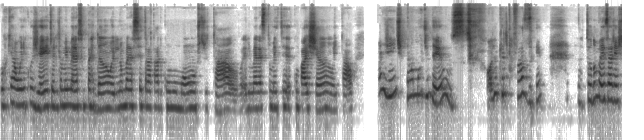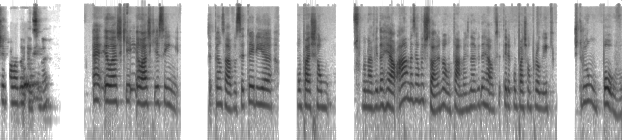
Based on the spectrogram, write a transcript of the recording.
porque é o único jeito, ele também merece um perdão, ele não merece ser tratado como um monstro e tal, ele merece também ter compaixão e tal. Mas, gente, pelo amor de Deus, olha o que ele tá fazendo. Todo mês a gente tem falando isso, né? É, eu acho que, eu acho que assim, você pensar, você teria compaixão, tipo, na vida real. Ah, mas é uma história. Não, tá, mas na vida real, você teria compaixão por alguém que destruiu um povo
